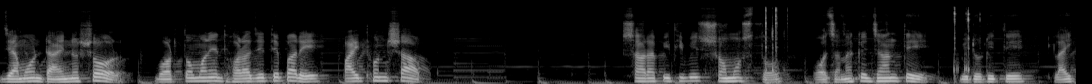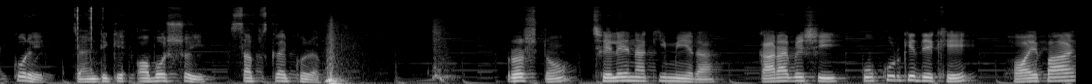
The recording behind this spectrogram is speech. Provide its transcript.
যেমন ডাইনোসর, বর্তমানে ধরা যেতে পারে পাইথন সাপ। সারা পৃথিবীর সমস্ত অজানাকে জানতে ভিডিওটিতে লাইক করে চ্যানেলটিকে অবশ্যই সাবস্ক্রাইব করে রাখুন। প্রশ্ন, ছেলে নাকি মেয়েরা? কারা বেশি কুকুরকে দেখে ভয় পায়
